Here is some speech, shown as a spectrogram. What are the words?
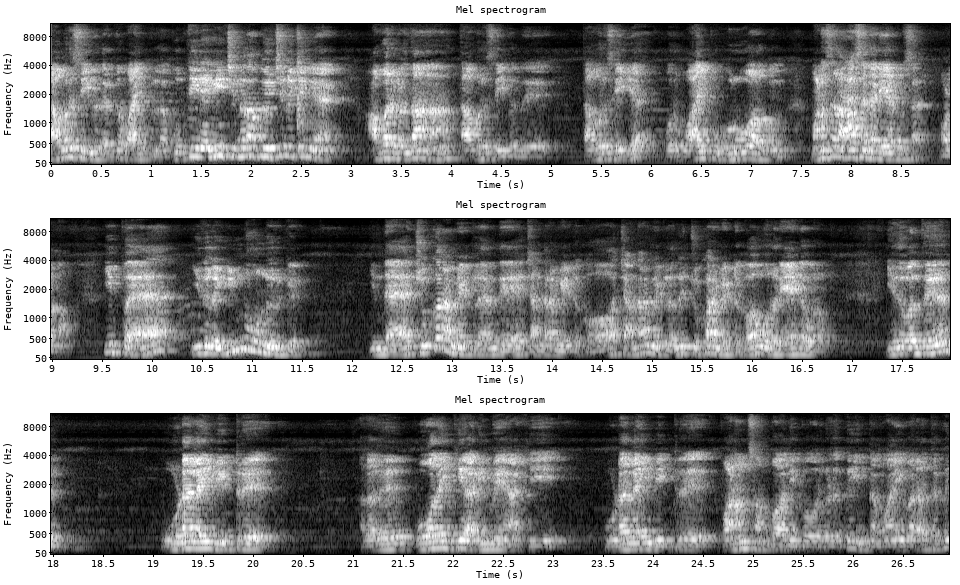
தவறு செய்வதற்கு வாய்ப்பு இல்லை. புத்தி ரேகையும் சின்னதாக போயிடுச்சுன்னு வச்சுங்க அவர்கள் தான் தவறு செய்வது. தவறு செய்ய ஒரு வாய்ப்பு உருவாகும். மனசில் ஆசை நிறைய இருக்கும் சார் அவ்வளோதான் இப்போ இதில் இன்னும் ஒன்று இருக்கு. இந்த சுக்கரமேட்ல இருந்து சந்திரமேட்டுக்கோ சந்திரமேட்லேருந்து சுக்கரமேட்டுக்கோ ஒரு ரேகை வரும். இது வந்து உடலை விற்று அதாவது போதைக்கு அடிமையாக்கி உடலை விற்று பணம் சம்பாதிப்பவர்களுக்கு இந்த மாதிரி வர்றதுக்கு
